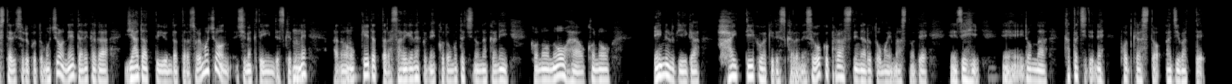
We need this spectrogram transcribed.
したりすることもちろんね誰かが嫌だって言うんだったらそれもちろんしなくていいんですけどね、あの、うん。OK だったらさりげなくね子供たちの中にこのノウハウこのエネルギーが入っていくわけですからねすごくプラスになると思いますので、えーぜひ、えーいろんな形でねポッドキャスト味わって、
